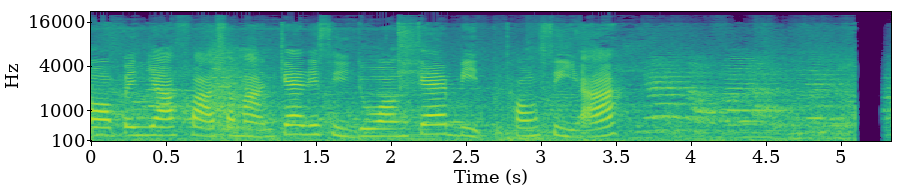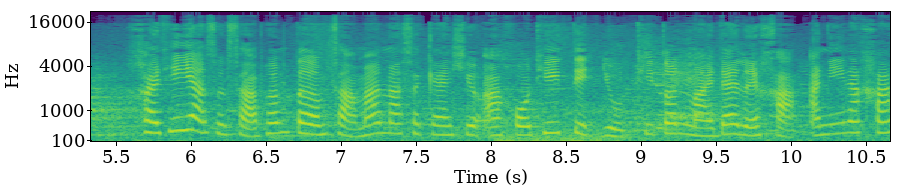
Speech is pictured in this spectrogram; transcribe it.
อ เป็นยาฝาดสมานแก้ฤทธิ์สีดวง แก้บิด ท้องเสียใครที่อยากศึกษาเพิ่มเติมสามารถมาสแกน QR code ที่ติดอยู่ที่ต้นไม้ได้เลยค่ะ อันนี้นะคะ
